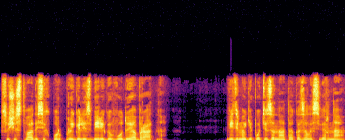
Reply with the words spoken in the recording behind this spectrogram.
существа до сих пор прыгали с берега в воду и обратно. Видимо, гипотеза НАТО оказалась верна.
